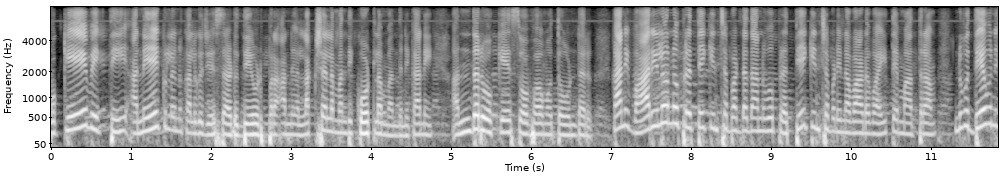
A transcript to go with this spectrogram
ఒకే వ్యక్తి అనేకులను కలుగజేశాడు దేవుడు. ప్ర- అనే లక్షల మంది కోట్ల మందిని. కానీ అందరూ ఒకే స్వభావంతో ఉండరు కానీ వారిలో నువ్వు ప్రత్యేకించబడ్డదా నువ్వు ప్రత్యేకించబడిన వాడవు అయితే మాత్రం నువ్వు దేవుని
